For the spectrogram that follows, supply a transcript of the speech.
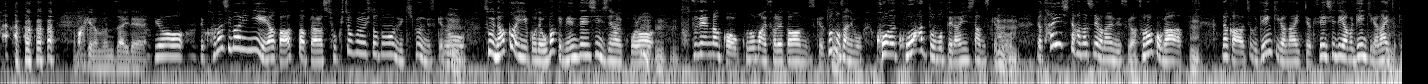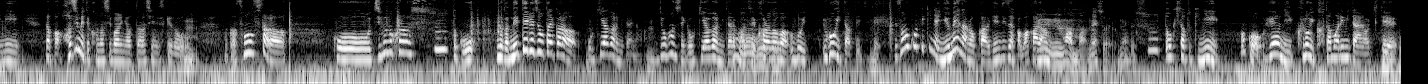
お化けの分際で。いやーで金縛りになんかあったって話ちょくちょく人と飲んで聞くんですけど、うん。すごい仲いい子でお化け全然信じてない子から、うんうんうん。突然なんかこの前されたんですけどトトさんにも怖い怖っと思って LINE したんですけど、うんうん。いや大した話ではないんですがその子が、うん。なんかちょっと元気がないっていうか精神的にあんま元気がない時に、なんか初めて金縛りにあったらしいんですけど、ん。なんかそうしたらこう自分の体をスーッとこうなんか寝てる状態から起き上がるみたいな、うん。上半身だけ起き上がるみたいな感じでうんうんうん。体が動い動いたって言っててでその子的には夢なのか現実なのか分からん、うん、まあまあね、そうやろね。スーッと起きた時になんか部屋に黒い塊みたいなのが来て、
